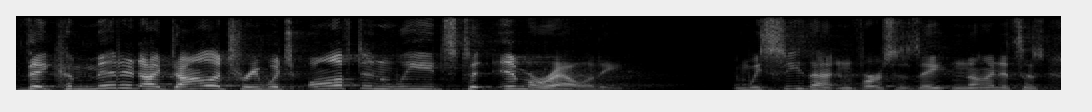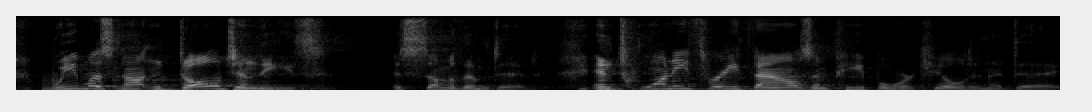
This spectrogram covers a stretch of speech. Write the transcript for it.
they committed idolatry, which often leads to immorality. And we see that in verses 8 and 9. It says, We must not indulge in these, as some of them did. And 23,000 people were killed in a day.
